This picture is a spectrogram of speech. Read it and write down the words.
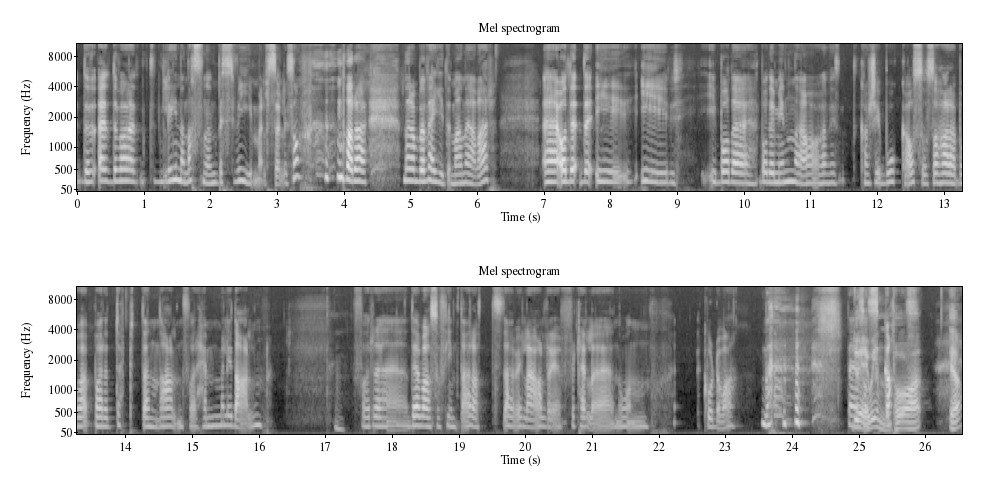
Det, eh, det, var, det ligner nesten en besvimelse, liksom, når jeg, når jeg bevegde meg ned der. Eh, og det, det, i, i, i både, både minnet og kanskje i boka også, så har jeg ba, bare døpt den dalen for Hemmeligdalen. Mm. For eh, det var så fint der at der ville jeg aldri fortelle noen hvor det var. det Du er sånn jo inne skatt. på ja,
